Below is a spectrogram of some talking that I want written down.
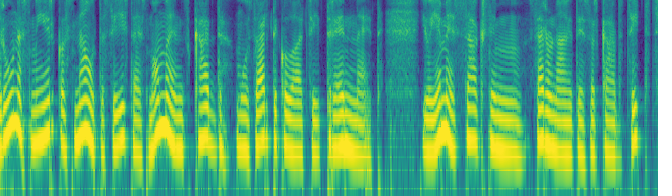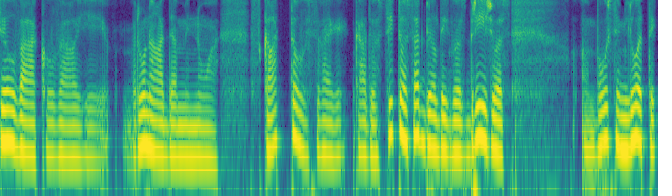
runas mirklis nav tas īstais moments, kad mūsu artikulāciju trenēt. Jo, ja mēs sāksim sarunājoties ar kādu citu cilvēku, vai runādami no skatuves vai kādos citos atbildīgos brīžos, būsim ļoti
